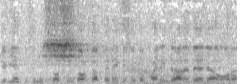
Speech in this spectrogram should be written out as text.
ਜਿਹੜੀਆਂ ਕਿਸੇ ਨੂੰ ਸਟੋਕਿੰਗ ਕਾਲ ਕਰਦੇ ਨੇ, ਕਿਸੇ ਤੋਂ ਫਾਇਰਿੰਗ ਕਰਾ ਦਿੰਦੇ ਆ ਜਾਂ ਹੋਰ,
